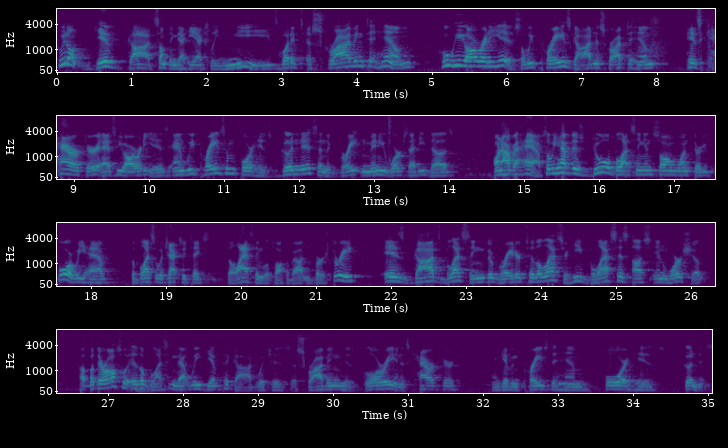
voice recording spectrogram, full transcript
So we don't give God something that he actually needs, but it's ascribing to him who he already is. So we praise God and ascribe to him his character as he already is, and we praise him for his goodness and the great and many works that he does on our behalf. So we have this dual blessing in Psalm 134. We have the blessing, which actually takes the last thing we'll talk about in verse 3, is God's blessing the greater to the lesser. He blesses us in worship, uh, but there also is a blessing that we give to God, which is ascribing his glory and his character and giving praise to him for his goodness.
